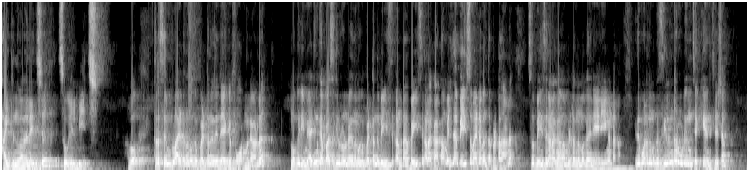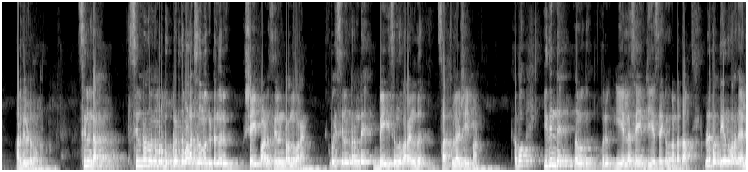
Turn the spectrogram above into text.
height എന്ന് പറഞ്ഞാൽ H so L B H അപ്പോൾ ഇത്ര സിമ്പിൾ ആയിട്ട് നമുക്ക് പെട്ടെന്ന് ഇതിന്റെയൊക്കെ ഫോർമുലകൾ നമുക്കൊരു ഇമാജിൻ കപ്പാസിറ്റി കൂടെ ഉണ്ടെങ്കിൽ നമുക്ക് പെട്ടെന്ന് ബേസ് കണ്ട ബേസ് കണക്കാക്കാം. എല്ലാം ബേസുമായിട്ട് ബന്ധപ്പെട്ടതാണ്. സോ ബേസ് കണക്കാക്കാൻ പെട്ടെന്ന് നമുക്ക് അതിന്റെ ഏരിയയും കണ്ടെത്താം. ഇതുപോലെ നമുക്ക് സിലിണ്ടർ കൂടി ഒന്ന് ചെക്ക് ചെയ്തതിന് ശേഷം അടുത്തിലോട്ട് നോക്കാം. സിലിണ്ടർ സിലിണ്ടർ എന്ന് നമ്മൾ ബുക്ക് എടുത്ത് വളച്ച് നമുക്ക് കിട്ടുന്ന ഒരു ഷേപ്പാണ് സിലിണ്ടർ എന്ന് പറയുന്നത്. അപ്പോൾ ഈ സിലിണ്ടറിന്റെ ബേസ് എന്ന് പറയുന്നത് സർക്കുലർ ഷേപ്പാണ് അപ്പോൾ ഇതിന്റെ നമുക്ക് ഒരു ഈ എൽ എസ് ഐയും ടി എസ് ഐക്കൊന്ന് കണ്ടെത്താം. ഇവിടെ ഒരു പ്രത്യേകത എന്ന് പറഞ്ഞാൽ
